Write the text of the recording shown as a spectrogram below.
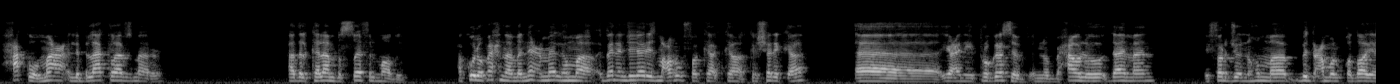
حكوا مع ال Black Lives Matter هذا الكلام بالصيف الماضي. حكوا لهم إحنا بنعمل بن جيريز معروفة كشركة آه يعني progressive إنه بيحاولوا دائما يفرجوا إنه هم بدعموا القضايا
